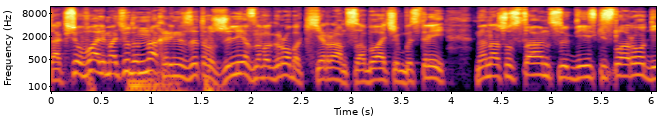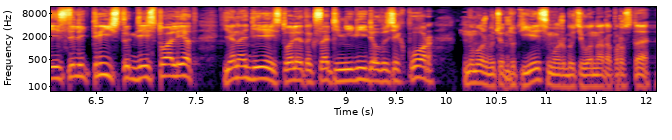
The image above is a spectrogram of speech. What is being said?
Так, все, валим отсюда нахрен из этого железного гроба к херам собачьим, быстрей на нашу станцию, где есть кислород, где есть электричество, где есть туалет. Я надеюсь, туалета, кстати, не видел до сих пор. Ну, может быть, он тут есть, может быть, его надо просто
